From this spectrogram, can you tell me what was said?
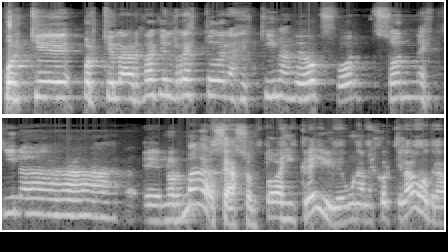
Porque, porque la verdad que el resto de las esquinas de Oxford son esquinas eh, normales, o sea, son todas increíbles, una mejor que la otra,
